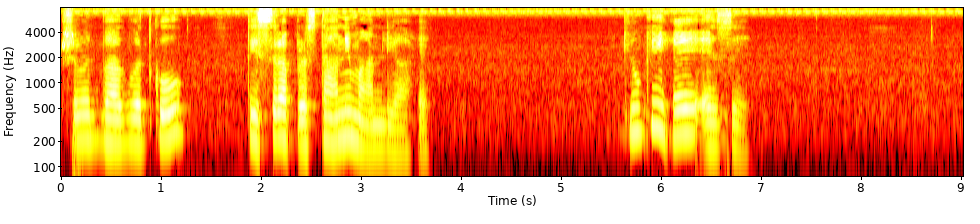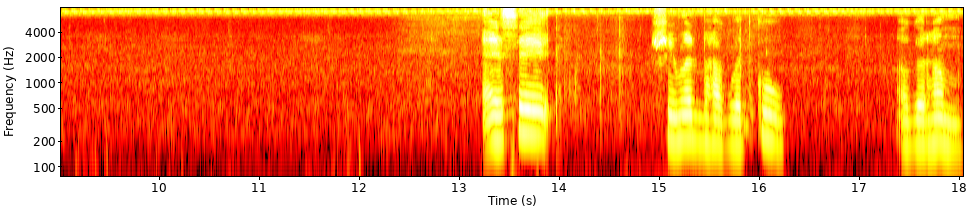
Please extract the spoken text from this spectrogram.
श्रीमद् भागवत को तीसरा प्रस्थान ही मान लिया है। क्योंकि है ऐसे। ऐसे श्रीमद् भागवत को अगर हम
